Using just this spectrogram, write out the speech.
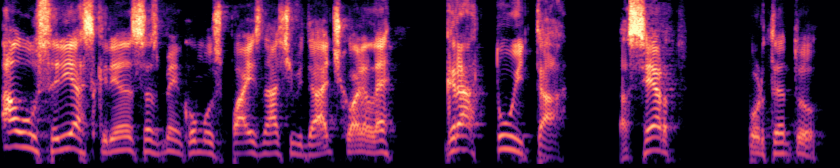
auxilia as crianças, bem como os pais, na atividade, que olha, ela é gratuita, tá certo? Portanto,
